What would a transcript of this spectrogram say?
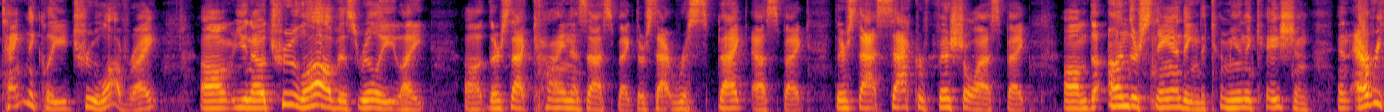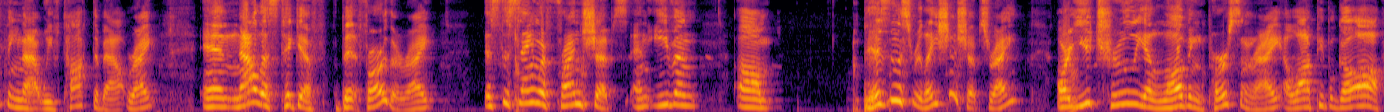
technically true love, right? Um, you know, true love is really like uh, there's that kindness aspect, there's that respect aspect, there's that sacrificial aspect, um, the understanding, the communication, and everything that we've talked about, right? And now let's take it a f- bit further, right? It's the same with friendships and even um, business relationships, right? Are you truly a loving person, right? A lot of people go, oh,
